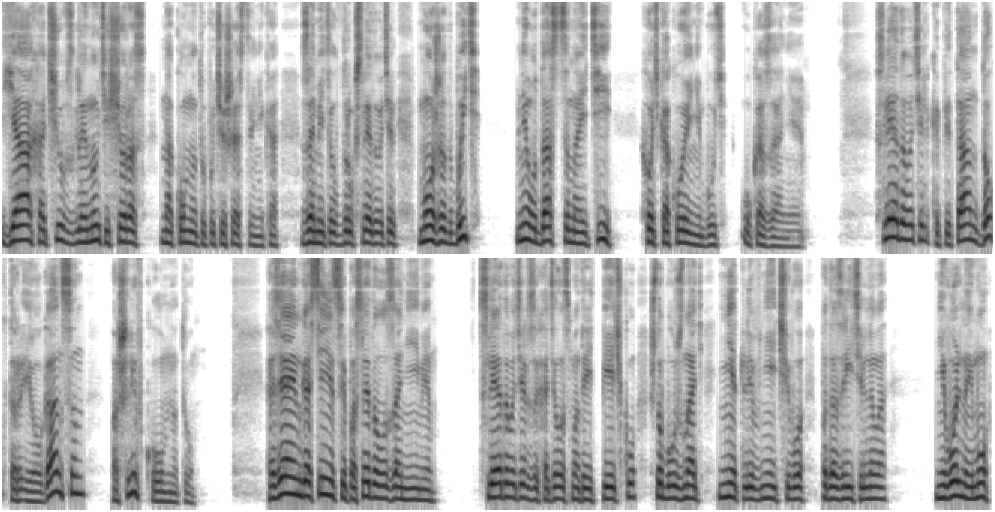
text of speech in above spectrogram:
«Я хочу взглянуть еще раз на комнату путешественника», — заметил вдруг следователь. «Может быть, мне удастся найти хоть какое-нибудь указание. Следователь, капитан, доктор Иогансен пошли в комнату. Хозяин гостиницы последовал за ними. Следователь захотел осмотреть печку, чтобы узнать, нет ли в ней чего подозрительного. Невольно ему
